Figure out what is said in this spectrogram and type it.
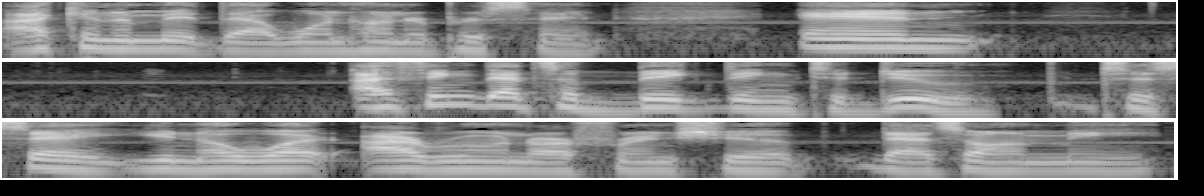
I can admit that 100% and i think that's a big thing to do to say you know what? I ruined our friendship. That's on me.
